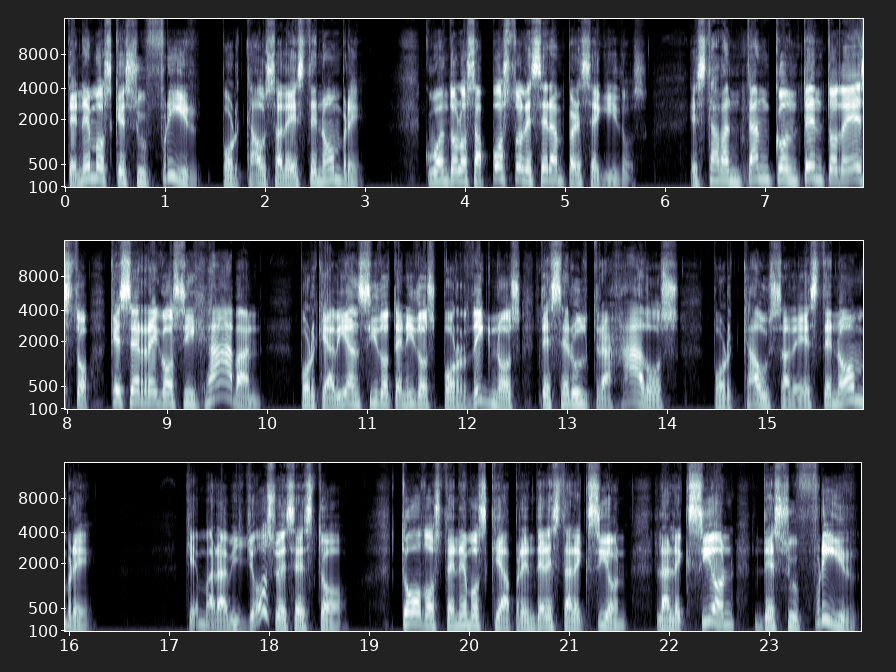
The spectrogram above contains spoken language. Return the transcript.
tenemos que sufrir por causa de este nombre. Cuando los apóstoles eran perseguidos, estaban tan contentos de esto que se regocijaban porque habían sido tenidos por dignos de ser ultrajados por causa de este nombre. ¡Qué maravilloso es esto! Todos tenemos que aprender esta lección, la lección de sufrir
